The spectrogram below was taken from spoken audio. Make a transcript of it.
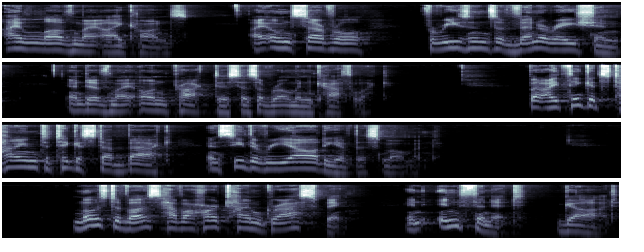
I love my icons. I own several for reasons of veneration and of my own practice as a Roman Catholic. But I think it's time to take a step back and see the reality of this moment. Most of us have a hard time grasping an infinite God,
